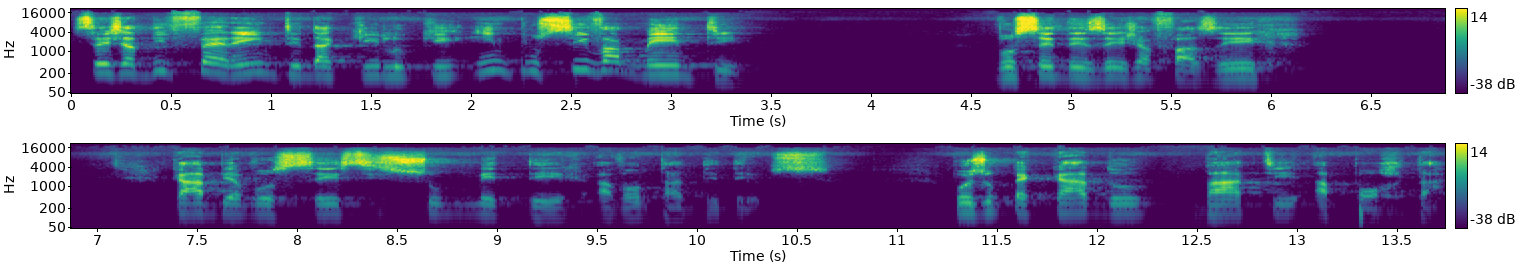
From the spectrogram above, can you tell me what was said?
seja diferente daquilo que impulsivamente você deseja fazer, cabe a você se submeter à vontade de Deus. Pois o pecado bate a porta.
